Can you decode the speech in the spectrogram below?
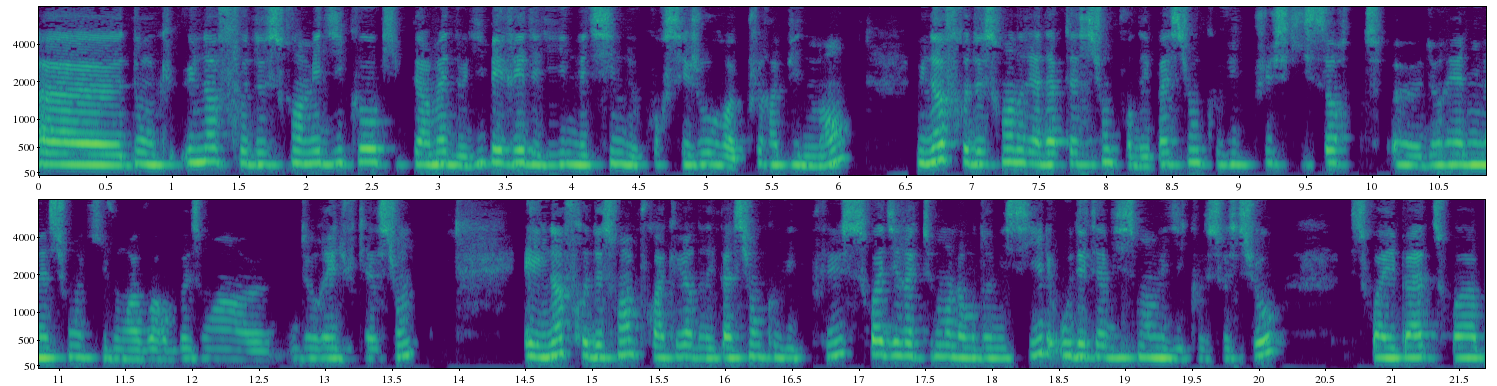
Euh, donc, une offre de soins médicaux qui permettent de libérer des lignes de médecine de court séjour plus rapidement. Une offre de soins de réadaptation pour des patients Covid, qui sortent de réanimation et qui vont avoir besoin de rééducation. Et une offre de soins pour accueillir des patients Covid, soit directement leur domicile ou d'établissements médico-sociaux soit EHPAD, soit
